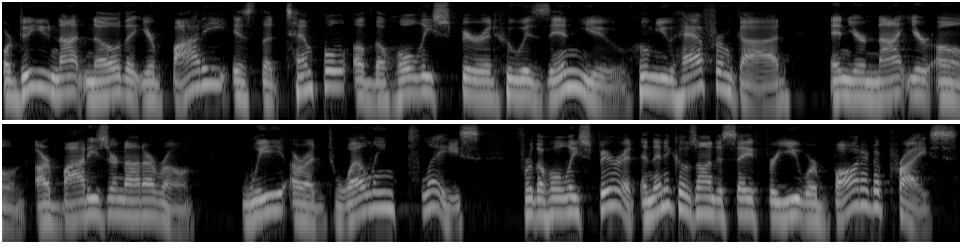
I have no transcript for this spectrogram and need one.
or do you not know that your body is the temple of the Holy Spirit who is in you, whom you have from God, and you're not your own? Our bodies are not our own. We are a dwelling place for the Holy Spirit. And then it goes on to say, For you were bought at a price,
